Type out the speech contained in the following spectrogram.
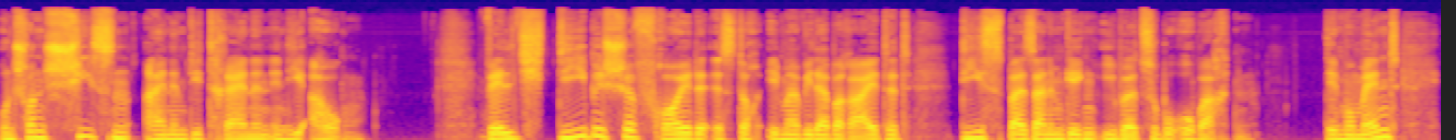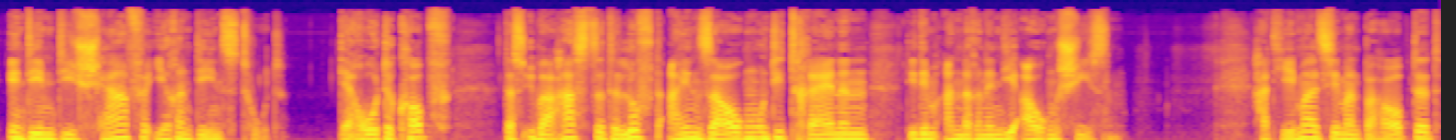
und schon schießen einem die Tränen in die Augen. Welch diebische Freude es doch immer wieder bereitet, dies bei seinem Gegenüber zu beobachten. Den Moment, in dem die Schärfe ihren Dienst tut. Der rote Kopf, das überhastete Lufteinsaugen und die Tränen, die dem anderen in die Augen schießen. Hat jemals jemand behauptet,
